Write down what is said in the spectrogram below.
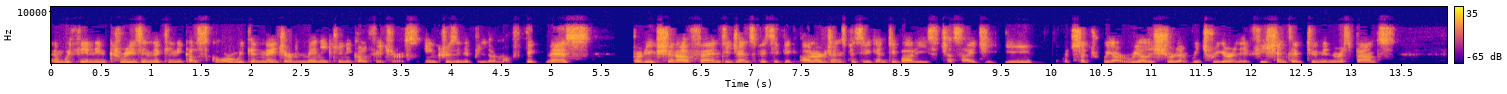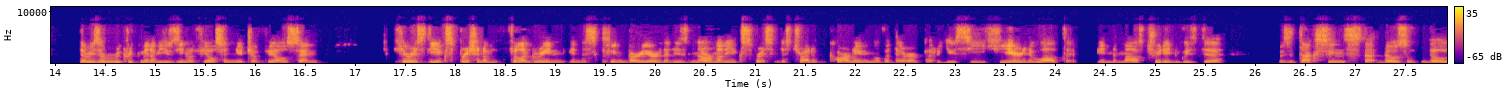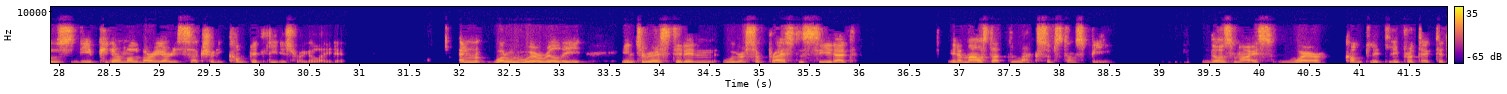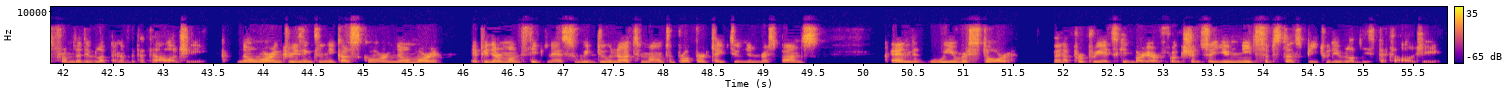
And with an increase in the clinical score, we can measure many clinical features, increase in epidermal thickness, production of antigen-specific, allergen-specific antibodies such as IgE, which we are really sure that we trigger an efficient type 2 immune response. There is a recruitment of eosinophils and neutrophils, and here is the expression of filaggrin in the skin barrier that is normally expressed in the stratum corneum over there, but you see here in the wild type, in the mouse treated with the with the toxins that those those the epidermal barrier is actually completely dysregulated. And what we were really interested in, we were surprised to see that in a mouse that lacks substance P, those mice were completely protected from the development of the pathology. No more increasing clinical score, no more epidermal thickness. We do not mount a proper type 2 immune response. And we restore an appropriate skin barrier function. So you need substance P to develop this pathology.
